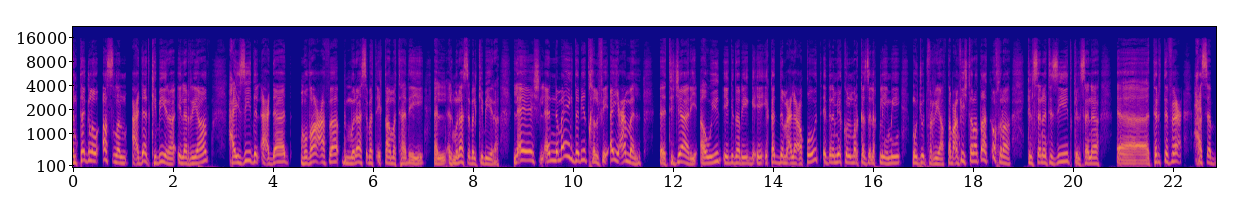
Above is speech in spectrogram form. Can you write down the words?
أن تقلوا أصلا أعداد كبيرة إلى الرياض حيزيد الأعداد مضاعفة بمناسبة إقامة هذه المناسبة الكبيرة ليش؟ لأنه ما يقدر يدخل في أي عمل تجاري أو يقدر يقدم على عقود إذا لم يكن المركز الإقليمي موجود في الرياض، طبعا في اشتراطات أخرى. كل سنة تزيد، كل سنة آه، ترتفع حسب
